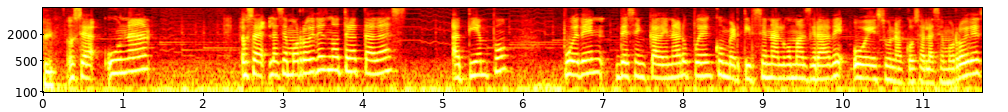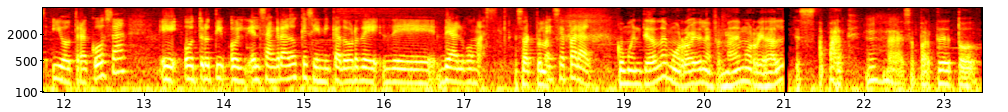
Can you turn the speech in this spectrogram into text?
Sí. O sea, una, o sea, las hemorroides no tratadas a tiempo pueden desencadenar o pueden convertirse en algo más grave o es una cosa las hemorroides y otra cosa eh, otro tipo el, sangrado que es indicador de, de, algo más exacto es separado como entidad la hemorroide la enfermedad hemorroidal es aparte es aparte de todo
